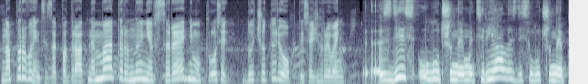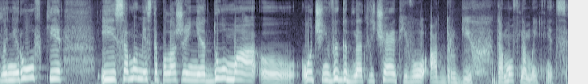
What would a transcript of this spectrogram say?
На первинці за квадратний метр нині в середньому просять до 4 тисяч гривень. Здесь улучшенные материалы, здесь улучшенные планировки, и само местоположение дома э, очень выгодно отличает его от других домов на мытнице.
